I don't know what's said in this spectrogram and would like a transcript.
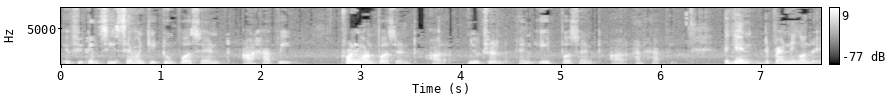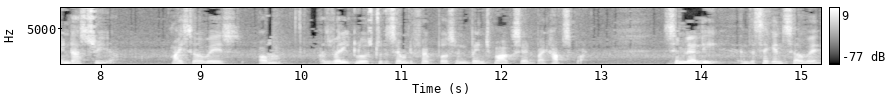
If you can see 72% are happy, 21% are neutral and 8% are unhappy. Again, depending on the industry, my surveys um, was very close to the 75% benchmark set by HubSpot. Similarly, in the second survey,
